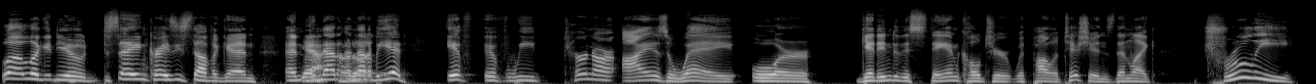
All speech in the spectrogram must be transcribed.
Well, look at you saying crazy stuff again." And Yeah, and that and that'll be it. If if we turn our eyes away or get into this stand culture with politicians, then like truly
